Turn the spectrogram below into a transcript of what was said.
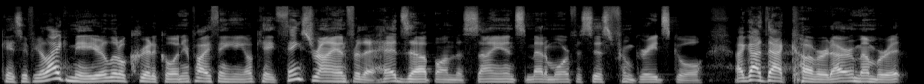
Okay, so if you're like me, you're a little critical and you're probably thinking, okay, thanks, Ryan, for the heads up on the science metamorphosis from grade school. I got that covered. I remember it.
